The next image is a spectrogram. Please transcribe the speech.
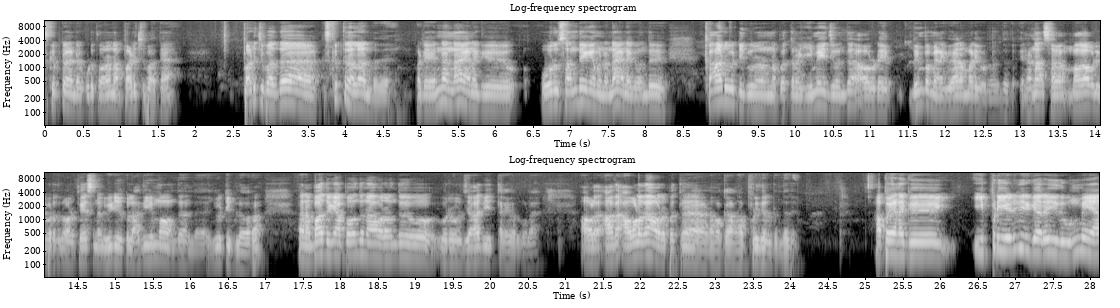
ஸ்கிரிப்டை என்கிட்ட கொடுத்தோன்னே நான் படித்து பார்த்தேன். படித்து பார்த்தா ஸ்கிரிப்ட் நல்லா இருந்தது. பட் என்னென்னா எனக்கு ஒரு சந்தேகம் என்னென்னா எனக்கு வந்து காடு வெட்டி குருவனை பற்றின இமேஜ் வந்து அவருடைய பிம்பம் எனக்கு வேறு மாதிரி ஒன்று இருந்தது. என்னென்னா ச மகாபலிபுரத்தில் அவர் பேசின வீடியோக்கள் அதிகமாக வந்து அந்த யூடியூப்பில் வரும். அதை நான் பார்த்துருக்கேன். அப்போ வந்து நான் அவரை வந்து ஒரு ஜாதி தலைவர் போல். அவ்வளோ அதை அவ்வளோதான் அவரை பற்றின நமக்கான புரிதல் இருந்தது. அப்போ எனக்கு இப்படி எழுதியிருக்காரு இது உண்மையா?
